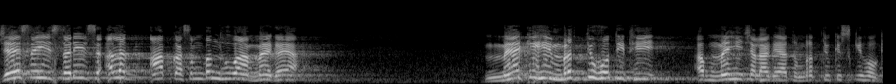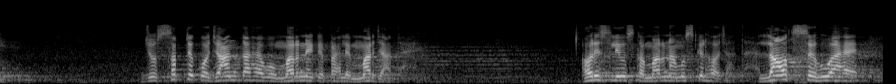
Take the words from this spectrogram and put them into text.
जैसे ही शरीर से अलग आपका संबंध हुआ, मैं गया। मैं की ही मृत्यु होती थी, अब मैं ही चला गया तो मृत्यु किसकी होगी? जो सत्य को जानता है, वो मरने के पहले मर जाता है। और इसलिए उसका मरना मुश्किल हो जाता है। लाउत से हुआ है,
